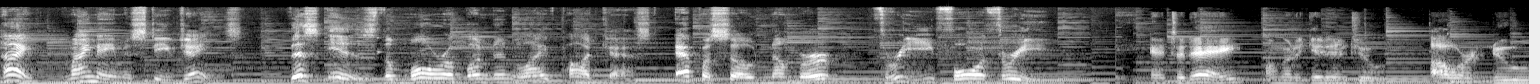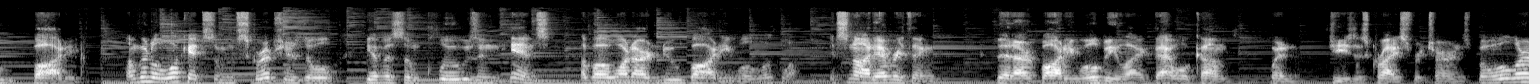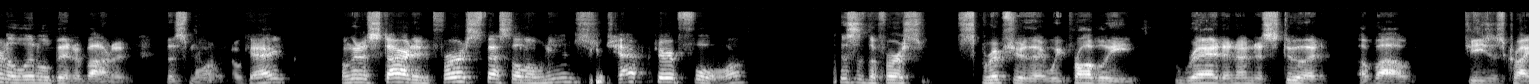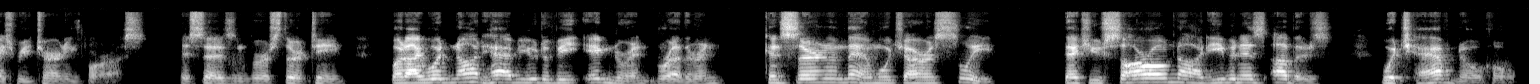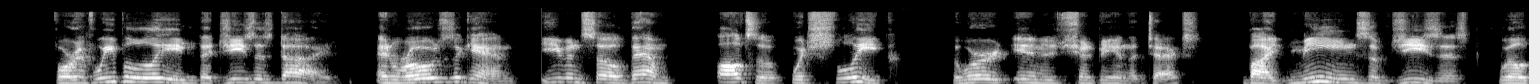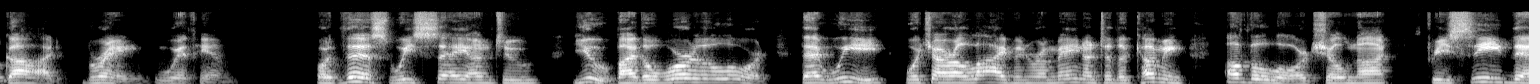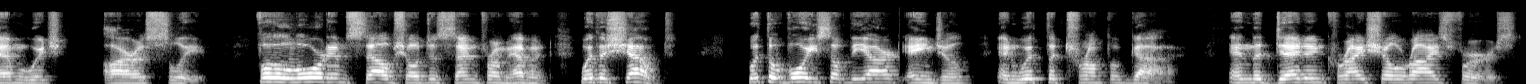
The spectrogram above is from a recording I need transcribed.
Hi, my name is Steve Jaynes. This is the More Abundant Life Podcast, episode number 343. And today I'm going to get into our new body. I'm going to look at some scriptures that will give us some clues and hints about what our new body will look like. It's not everything that our body will be like, that will come when Jesus Christ returns, but we'll learn a little bit about it this morning, okay? I'm going to start in First Thessalonians chapter 4. This is the first scripture that we probably read and understood about Jesus Christ returning for us. It says in verse 13, But I would not have you to be ignorant, brethren, concerning them which are asleep, that you sorrow not, even as others which have no hope. For if we believe that Jesus died and rose again, even so them also which sleep, the word in it shouldn't be in the text, by means of Jesus will God bring with him. For this we say unto you by the word of the Lord, that we which are alive and remain unto the coming of the Lord shall not precede them which are asleep. For the Lord himself shall descend from heaven with a shout, with the voice of the archangel, and with the trump of God. And the dead in Christ shall rise first.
